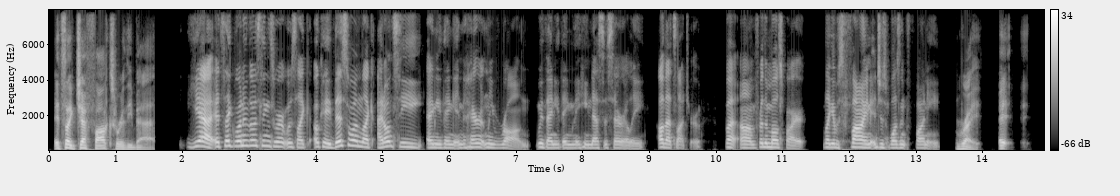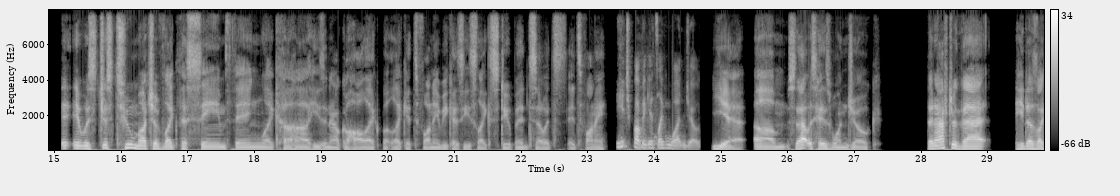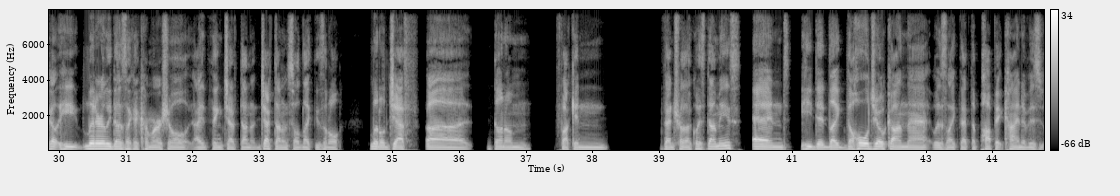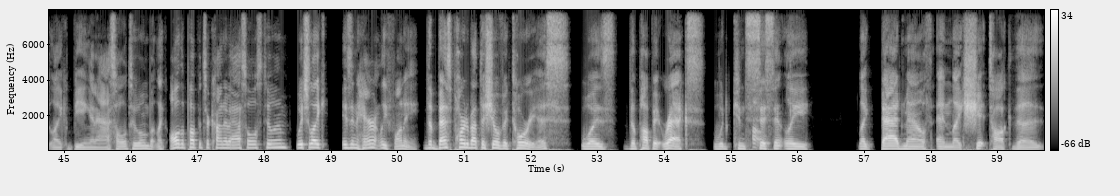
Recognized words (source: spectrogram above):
it's like Jeff Foxworthy bad. Yeah, it's like one of those things where it was like, okay, this one, like, I don't see anything inherently wrong with anything that he necessarily. Oh, that's not true. But um, for the most part, like, it was fine. It just wasn't funny. Right. It, it it was just too much of like the same thing like haha he's an alcoholic but like it's funny because he's like stupid so it's it's funny. Each puppet gets like one joke. Yeah. Um. So that was his one joke. Then after that, he does like a he literally does like a commercial. I think Jeff Dunham Jeff Dunham sold like these little little Jeff uh Dunham fucking ventriloquist dummies. And he did like the whole joke on that was like that the puppet kind of is like being an asshole to him but like all the puppets are kind of assholes to him which like is inherently funny. The best part about the show victorious was the puppet rex would consistently like bad mouth and like shit talk the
